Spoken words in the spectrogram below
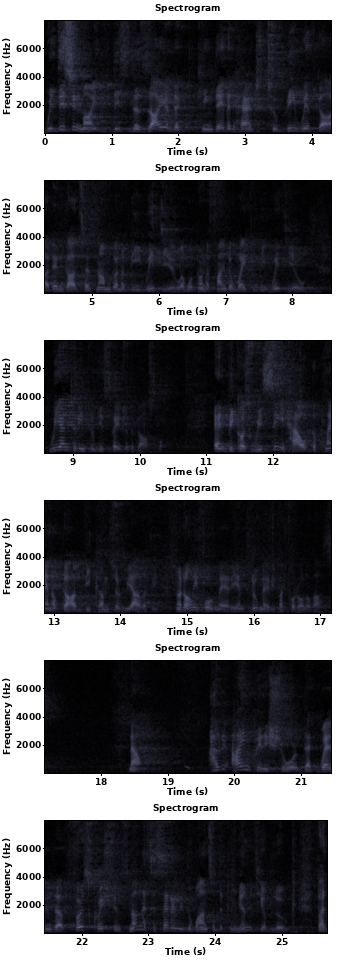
with this in mind, this desire that King David had to be with God, and God says, Now I'm going to be with you, and we're going to find a way to be with you, we enter into this stage of the gospel. And because we see how the plan of God becomes a reality, not only for Mary and through Mary, but for all of us. Now, I'm pretty sure that when the first Christians, not necessarily the ones of the community of Luke, but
